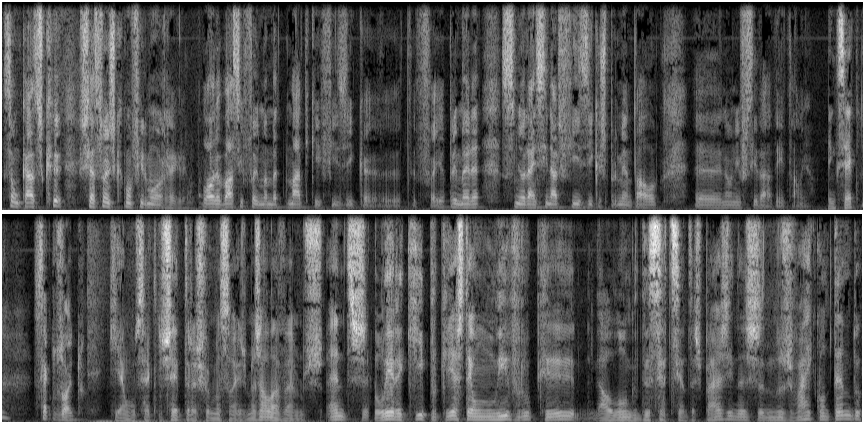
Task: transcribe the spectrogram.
São casos que, exceções que confirmam a regra. Laura Bassi foi uma matemática e física, foi a primeira senhora a ensinar física experimental uh, na Universidade da Itália. Em que século? Século XVIII. Que é um século cheio de transformações, mas já lá vamos. Antes, ler aqui, porque este é um livro que, ao longo de 700 páginas, nos vai contando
